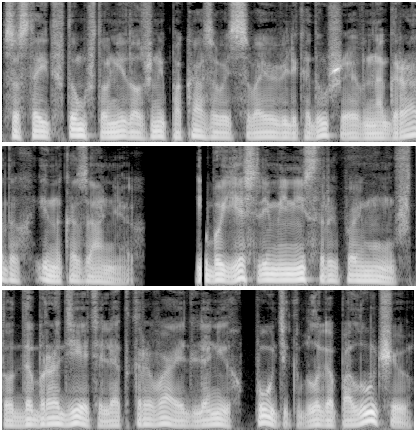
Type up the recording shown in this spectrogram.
состоит в том, что они должны показывать свое великодушие в наградах и наказаниях. Ибо если министры поймут, что добродетель открывает для них путь к благополучию,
